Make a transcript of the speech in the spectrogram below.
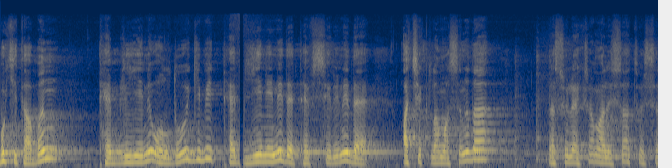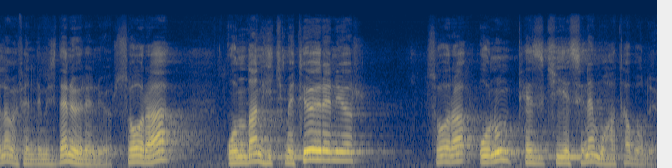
Bu kitabın tebliğini olduğu gibi tebyinini de, tefsirini de, açıklamasını da Resul-i Ekrem Aleyhisselatü Vesselam Efendimiz'den öğreniyor. Sonra Ondan hikmeti öğreniyor. Sonra onun tezkiyesine muhatap oluyor.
